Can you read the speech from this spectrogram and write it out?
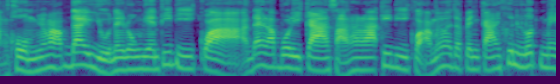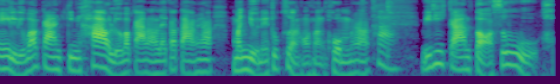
สังคมใช่ไหมครับ ได้อยู่ในโรงเรียนที่ดีกว่า ได้รับบริการสาธารณะที่ดีกว่า ไม่ว่าจะเป็นการขึ้นรถเมล์หรือว่าการกินข้าวหรือว่าการอะไรก็ตามนะครับมันอยู่ในทุกส่วนของสังคมนะครับค่ะวิธีการต่อสู้ข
